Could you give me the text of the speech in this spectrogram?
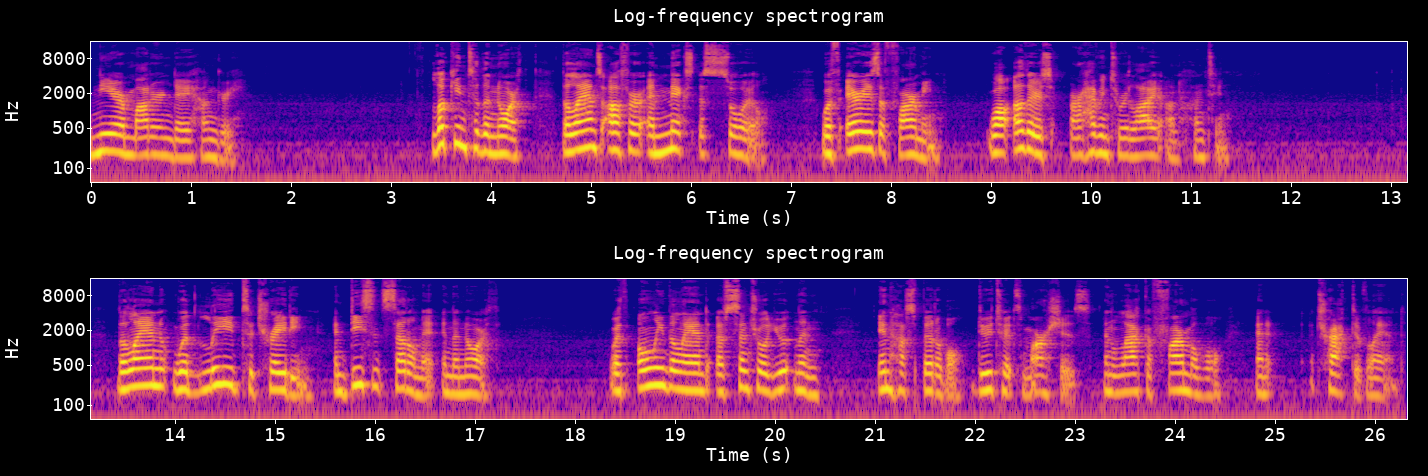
near modern day Hungary. Looking to the north, the lands offer a mix of soil, with areas of farming, while others are having to rely on hunting. The land would lead to trading and decent settlement in the north, with only the land of central Jutland inhospitable due to its marshes and lack of farmable and attractive land.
